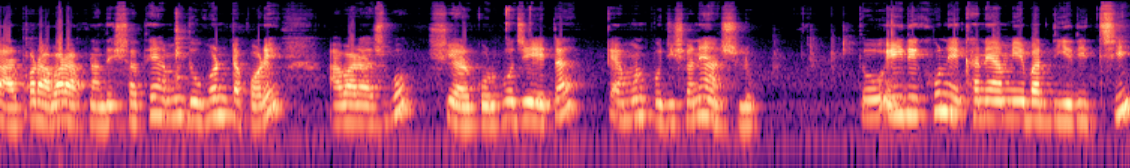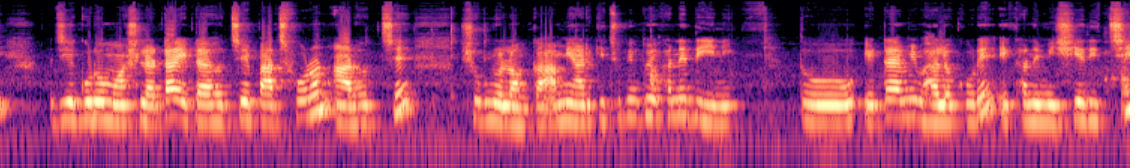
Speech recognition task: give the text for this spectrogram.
তারপর আবার আপনাদের সাথে আমি দু ঘন্টা পরে আবার আসব শেয়ার করব যে এটা কেমন পজিশনে আসলো তো এই দেখুন এখানে আমি এবার দিয়ে দিচ্ছি যে গুঁড়ো মশলাটা এটা হচ্ছে পাঁচফোড়ন আর হচ্ছে শুকনো লঙ্কা আমি আর কিছু কিন্তু এখানে দিইনি তো এটা আমি ভালো করে এখানে মিশিয়ে দিচ্ছি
